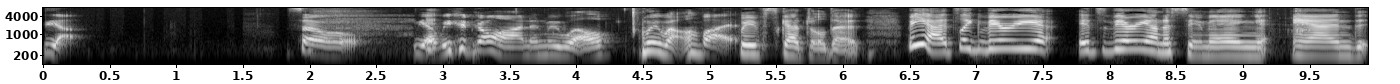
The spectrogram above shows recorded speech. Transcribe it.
Yeah. So yeah, we could go on, and we will. We will. But- we've scheduled it. But yeah, it's like very it's very unassuming and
